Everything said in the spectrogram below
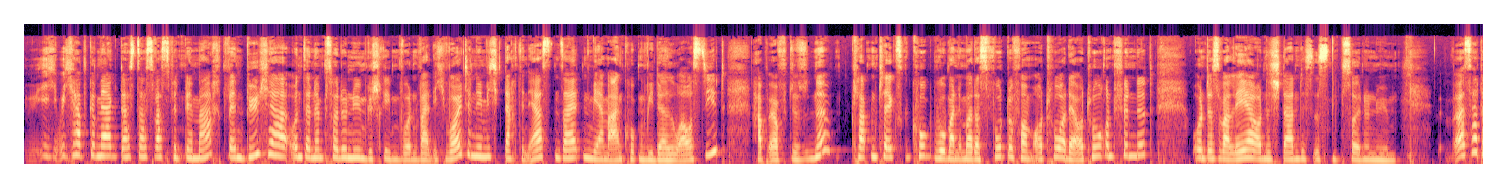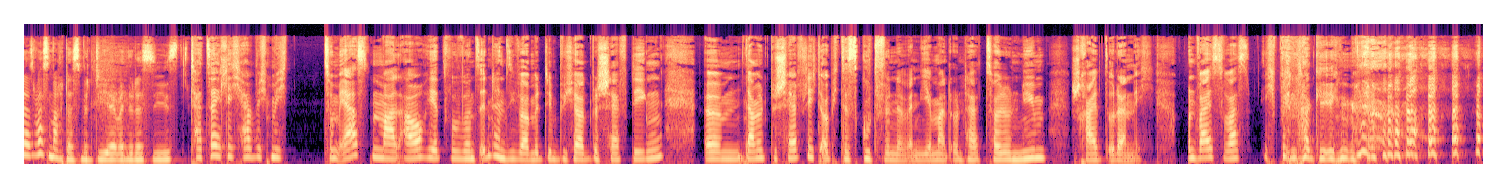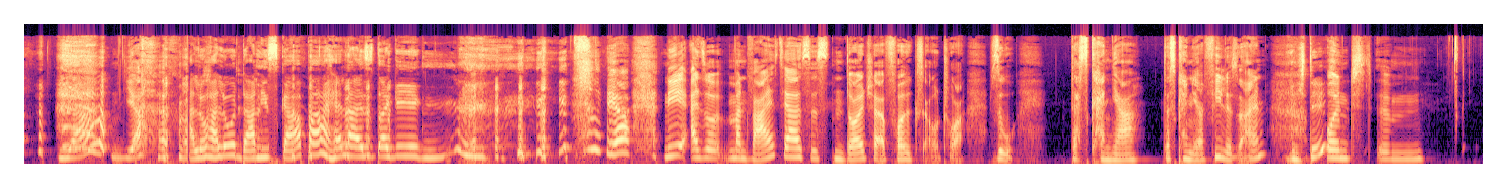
ich, ich habe gemerkt, dass das was mit mir macht, wenn Bücher unter einem Pseudonym geschrieben wurden, weil ich wollte nämlich nach den ersten Seiten mir einmal angucken, wie der so aussieht. Habe auf den ne, Klappentext geguckt, wo man immer das Foto vom Autor, der Autorin findet und es war leer und es stand, es ist ein Pseudonym. Was hat das, was macht das mit dir, wenn du das siehst? Tatsächlich habe ich mich zum ersten Mal auch, jetzt wo wir uns intensiver mit den Büchern beschäftigen, ähm, damit beschäftigt, ob ich das gut finde, wenn jemand unter Pseudonym schreibt oder nicht. Und weißt du was? Ich bin dagegen. ja? Ja. Hallo, hallo, Dani Scarpa, Hella ist dagegen. ja, nee, also man weiß ja, es ist ein deutscher Erfolgsautor. So, das kann ja, das können ja viele sein. Richtig. Und ähm,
